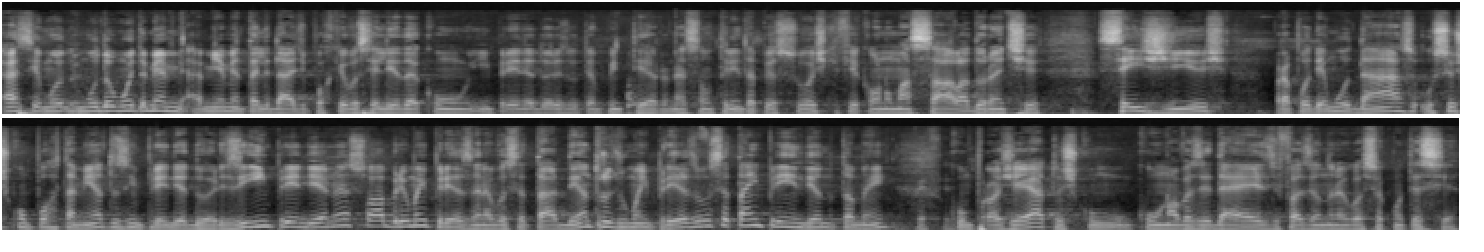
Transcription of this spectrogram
é, assim, mudou muito a minha, a minha mentalidade porque você lida com empreendedores o tempo inteiro, né? São 30 pessoas que ficam numa sala durante seis dias para poder mudar os seus comportamentos empreendedores. E empreender não é só abrir uma empresa, né? Você está dentro de uma empresa, você está empreendendo também com projetos, com, com novas ideias e fazendo o negócio acontecer.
